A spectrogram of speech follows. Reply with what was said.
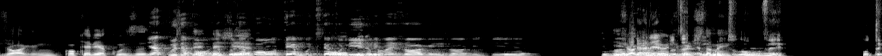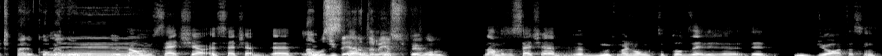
Joguem qualquer Yakuza. Yakuza é bom. RPG, Yakuza é bom. Tem muito tempo livre, mas joguem, joguem que. que e joguem Cara, Yakuza é também. muito longo, velho. Puta que pariu, como é, é... longo? Eu... Não, o 7 é. 7 é, é não, o 0 também é super longo. Não, mas o 7 é muito mais longo que todos eles. É, é idiota, assim.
